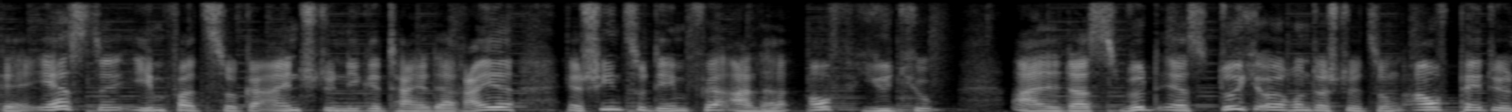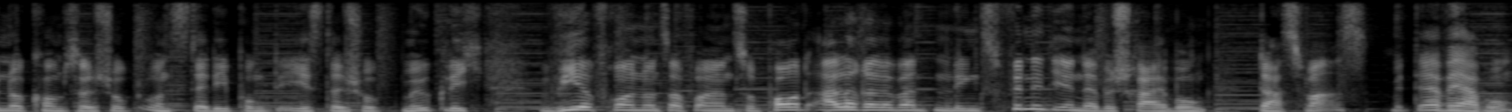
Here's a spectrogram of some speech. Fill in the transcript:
Der erste, ebenfalls circa einstündige Teil der Reihe, erschien zudem für alle auf YouTube. All das wird erst durch eure Unterstützung auf patreon.com und steady.de möglich. Wir freuen uns auf euren Support. Alle relevanten Links findet ihr in der Beschreibung. Das war's mit der Werbung.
